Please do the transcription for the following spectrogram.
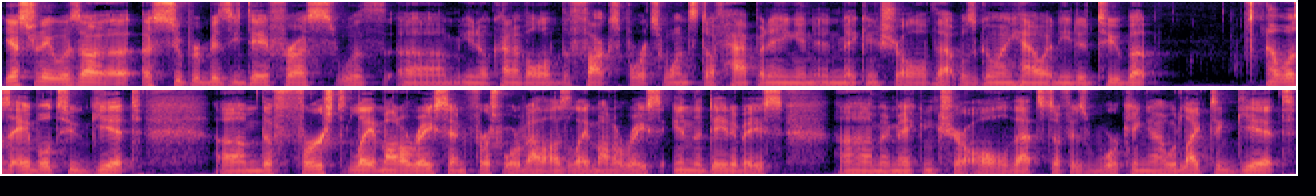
yesterday was a, a, super busy day for us with, um, you know, kind of all of the Fox Sports 1 stuff happening and, and making sure all of that was going how it needed to. But I was able to get um, the first late model race and first World of Outlaws late model race in the database um, and making sure all that stuff is working. I would like to get,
